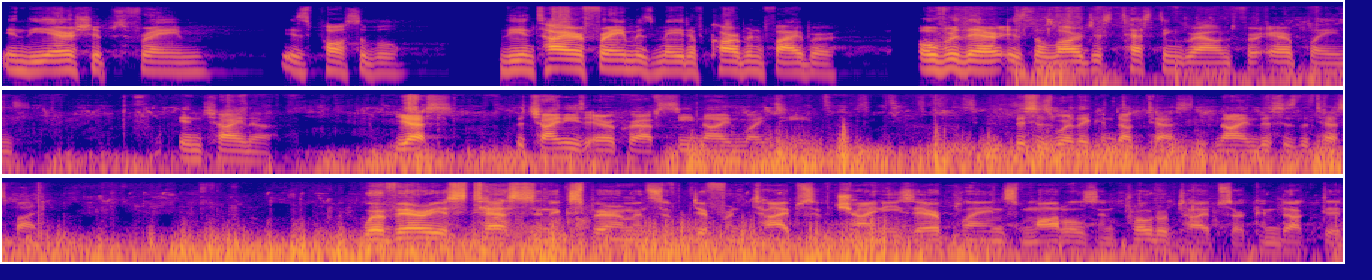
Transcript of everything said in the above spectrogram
in the airship's frame is possible. The entire frame is made of carbon fiber. Over there is the largest testing ground for airplanes in China. Yes, the Chinese aircraft C919. This is where they conduct tests. Nine, this is the test body where various tests and experiments of different types of Chinese airplanes, models, and prototypes are conducted.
